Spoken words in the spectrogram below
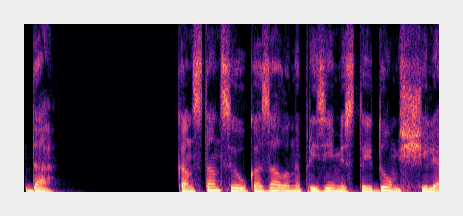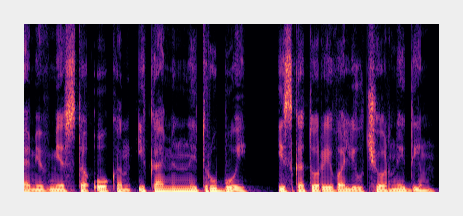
Да. Констанция указала на приземистый дом с щелями вместо окон и каменной трубой, из которой валил черный дым.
